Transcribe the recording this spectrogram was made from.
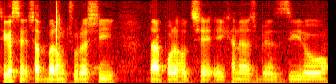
ঠিক আছে? সাত বারং চুরাশি, তারপরে হচ্ছে এইখানে আসবে জিরো।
